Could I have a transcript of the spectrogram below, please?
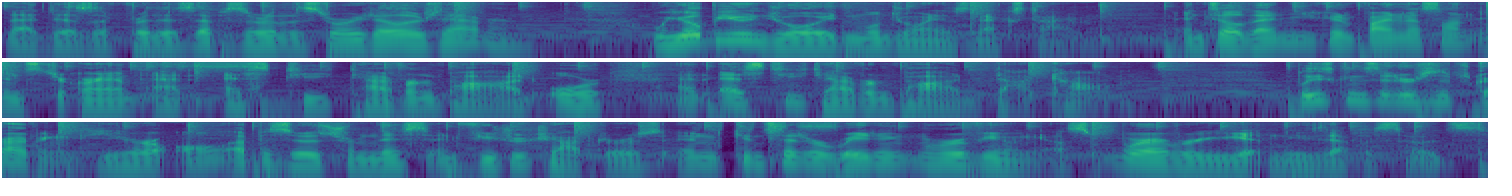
That does it for this episode of the Storyteller's Tavern. We hope you enjoyed and will join us next time. Until then, you can find us on Instagram at sttavernpod or at sttavernpod.com. Please consider subscribing to hear all episodes from this and future chapters, and consider rating or reviewing us wherever you get in these episodes.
